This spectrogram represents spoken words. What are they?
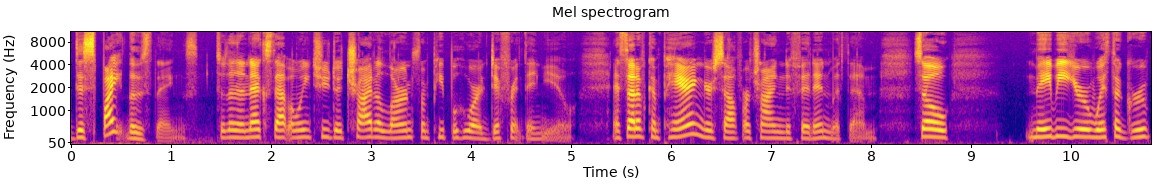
despite those things. So then the next step, I want you to try to learn from people who are different than you instead of comparing yourself or trying to fit in with them. So maybe you're with a group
